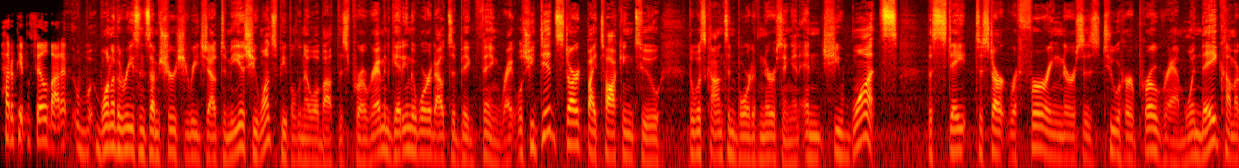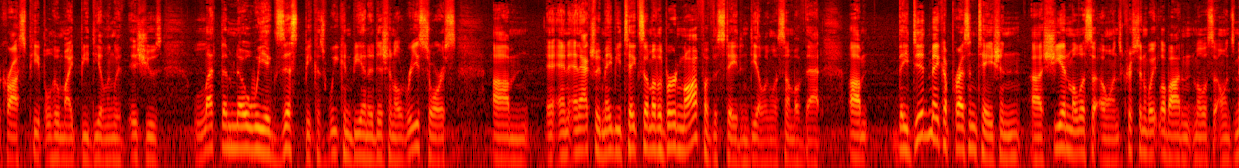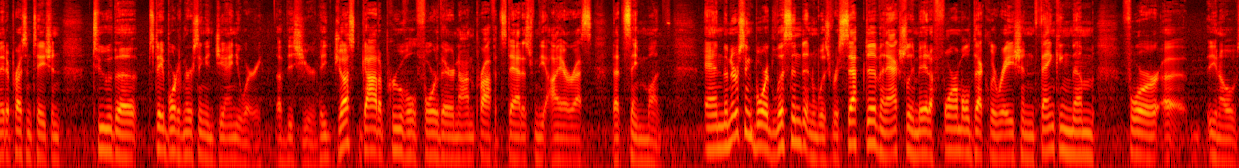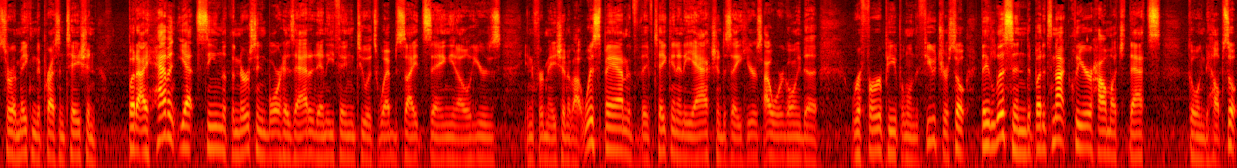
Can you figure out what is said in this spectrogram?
how do people feel about it? One of the reasons I'm sure she reached out to me is she wants people to know about this program and getting the word out's a big thing, right? Well, she did start by talking to the Wisconsin Board of Nursing, and, and she wants the state to start referring nurses to her program when they come across people who might be dealing with issues. Let them know we exist because we can be an additional resource. Um, and, and actually maybe take some of the burden off of the state in dealing with some of that. Um, they did make a presentation. Uh, she and Melissa Owens, Kristen Waitlabot and Melissa Owens, made a presentation to the State Board of Nursing in January of this year. They just got approval for their nonprofit status from the IRS that same month. And the nursing board listened and was receptive and actually made a formal declaration thanking them for, uh, you know, sort of making the presentation but I haven't yet seen that the nursing board has added anything to its website saying, you know, here's information about WISPAN or that they've taken any action to say, here's how we're going to refer people in the future. So they listened, but it's not clear how much that's going to help. So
